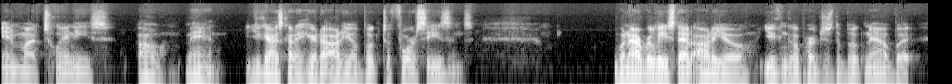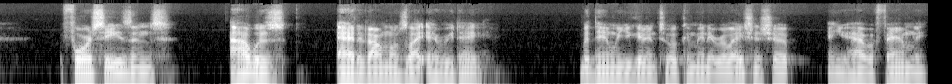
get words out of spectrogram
in my 20s. Oh, man, you guys got to hear the audiobook to Four Seasons. When I released that audio, you can go purchase the book now, but Four Seasons, I was at it almost like every day. But then when you get into a committed relationship and you have a family,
